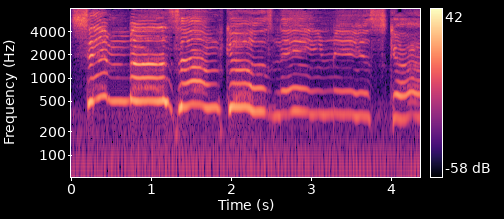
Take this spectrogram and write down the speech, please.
Simba's uncle's name is Scar,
